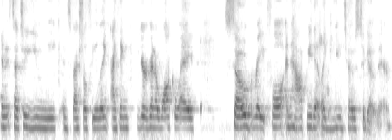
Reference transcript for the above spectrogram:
and it's such a unique and special feeling i think you're going to walk away so grateful and happy that like you chose to go there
